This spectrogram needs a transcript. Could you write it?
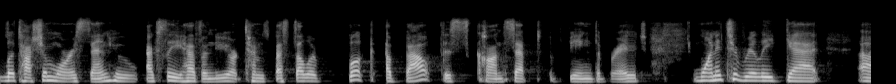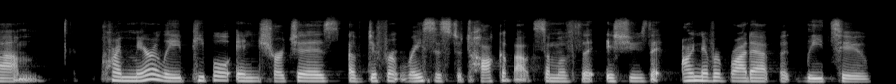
Latasha Morrison, who actually has a New York Times bestseller book about this concept of being the bridge, wanted to really get um, primarily people in churches of different races to talk about some of the issues that are never brought up but lead to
